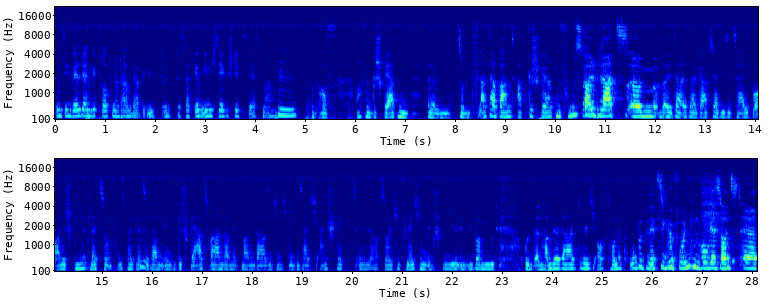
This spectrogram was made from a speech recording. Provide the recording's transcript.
uns in Wäldern getroffen und haben da geübt und das hat irgendwie mich sehr gestützt erstmal. Mhm. Und auf, auf einem gesperrten ähm, so mit Flatterband abgesperrten Fußballplatz, ähm, weil da, da gab es ja diese Zeit, wo alle Spielplätze und Fußballplätze mhm. dann irgendwie gesperrt waren, damit man da sich nicht gegenseitig ansteckt äh, auf solchen Flächen im Spiel, im Übermut. Und dann haben wir da natürlich auch tolle Probeplätze gefunden, wo wir sonst äh,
